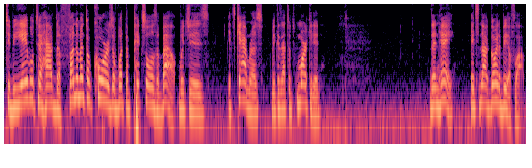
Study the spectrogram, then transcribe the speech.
to be able to have the fundamental cores of what the Pixel is about, which is its cameras, because that's what's marketed then hey, it's not going to be a flop.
